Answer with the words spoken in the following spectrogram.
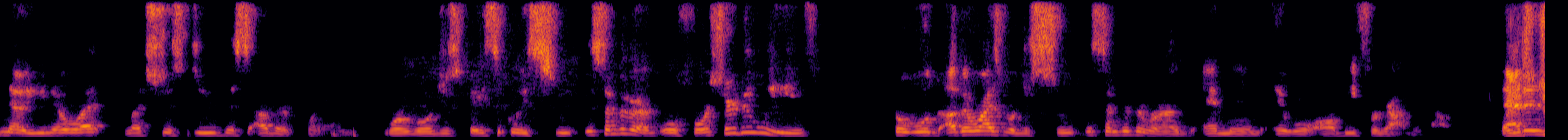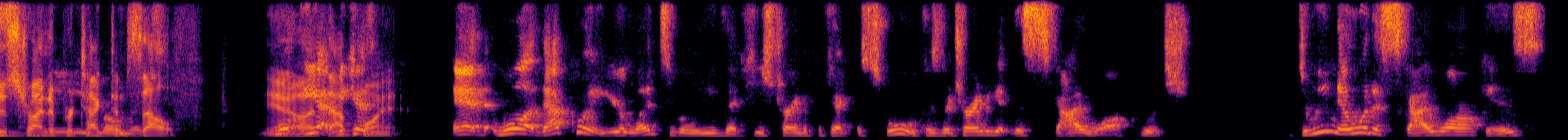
no, you know what? Let's just do this other plan where we'll just basically sweep this under the rug. We'll force her to leave, but we'll otherwise we'll just sweep this under the rug and then it will all be forgotten about. That he's is just trying to protect moment. himself. You Well, know, yeah, at that because- point. And well, at that point, you're led to believe that he's trying to protect the school because they're trying to get this skywalk. Which, do we know what a skywalk is?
